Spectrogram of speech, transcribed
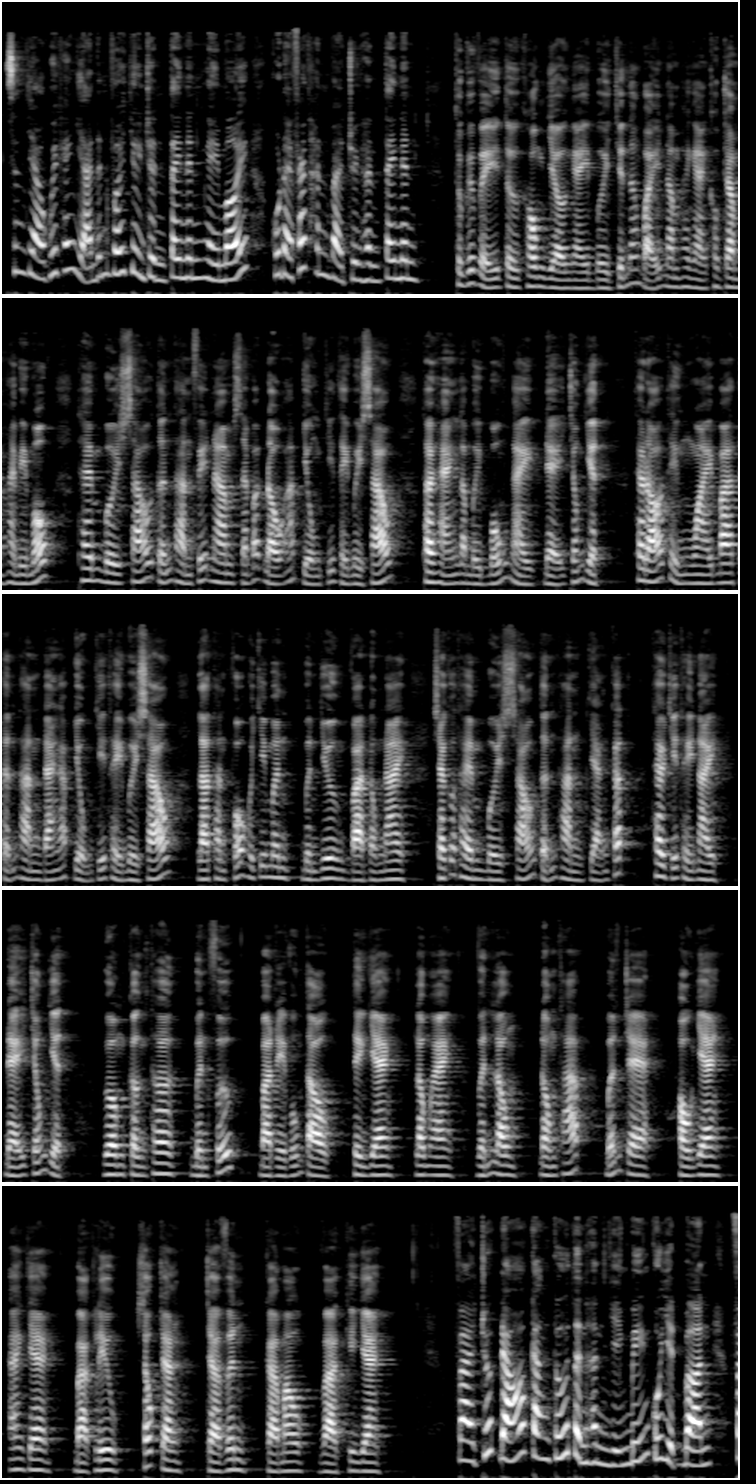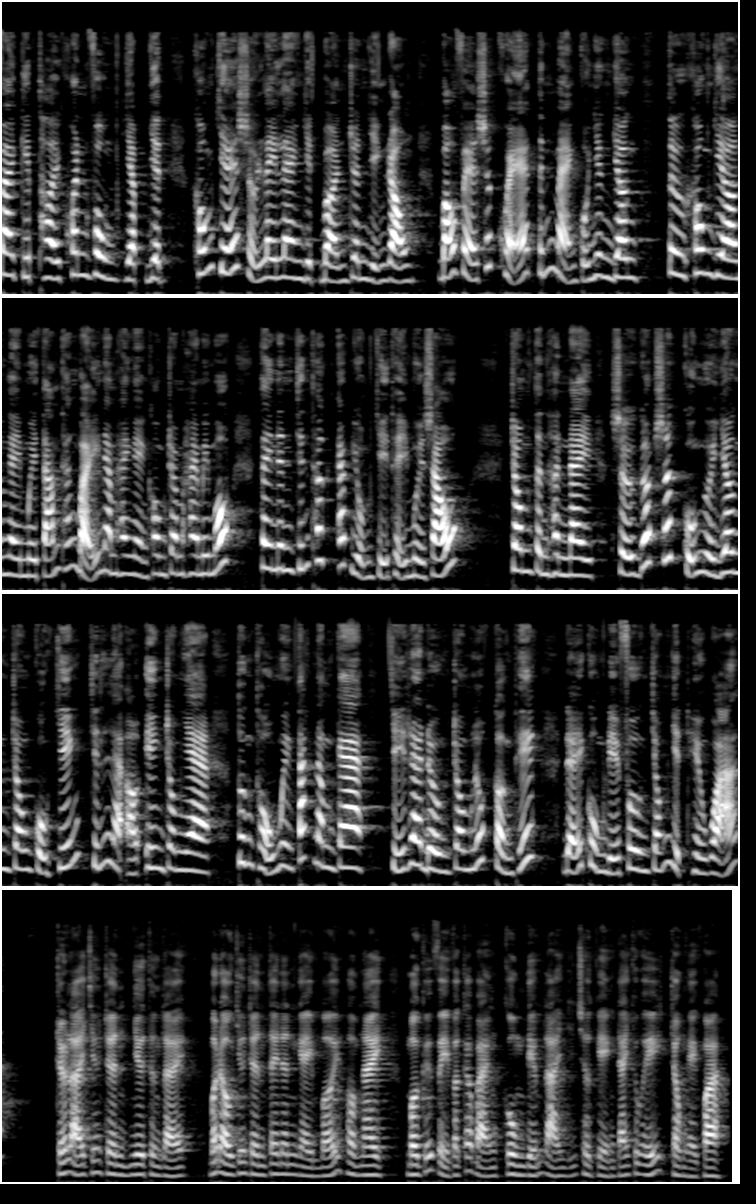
Xin chào quý khán giả đến với chương trình Tây Ninh ngày mới của Đài Phát thanh và Truyền hình Tây Ninh. Thưa quý vị, từ 0 giờ ngày 19 tháng 7 năm 2021, thêm 16 tỉnh thành phía Nam sẽ bắt đầu áp dụng chỉ thị 16, thời hạn là 14 ngày để chống dịch. Theo đó thì ngoài 3 tỉnh thành đang áp dụng chỉ thị 16 là thành phố Hồ Chí Minh, Bình Dương và Đồng Nai sẽ có thêm 16 tỉnh thành giãn cách theo chỉ thị này để chống dịch, gồm Cần Thơ, Bình Phước, Bà Rịa Vũng Tàu, Tiền Giang, Long An, Vĩnh Long, Đồng Tháp, Bến Tre, Hậu Giang, An Giang, Bạc Liêu, Sóc Trăng, Trà Vinh, Cà Mau và Kiên Giang. Và trước đó, căn cứ tình hình diễn biến của dịch bệnh và kịp thời khoanh vùng, dập dịch, khống chế sự lây lan dịch bệnh trên diện rộng, bảo vệ sức khỏe, tính mạng của nhân dân, từ 0 giờ ngày 18 tháng 7 năm 2021, Tây Ninh chính thức áp dụng chỉ thị 16. Trong tình hình này, sự góp sức của người dân trong cuộc chiến chính là ở yên trong nhà, tuân thủ nguyên tắc 5K, chỉ ra đường trong lúc cần thiết để cùng địa phương chống dịch hiệu quả. Trở lại chương trình như thường lệ, mở đầu chương trình Tây Ninh ngày mới hôm nay, mời quý vị và các bạn cùng điểm lại những sự kiện đáng chú ý trong ngày qua.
